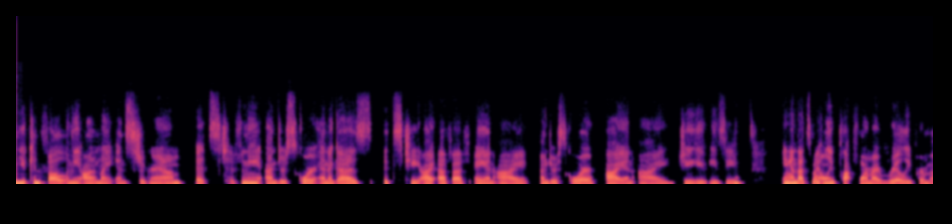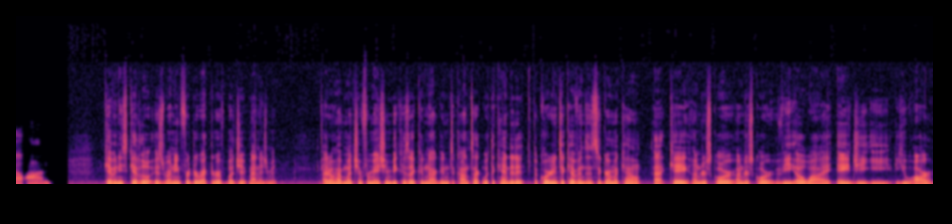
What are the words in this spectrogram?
You can follow me on my Instagram. It's Tiffany underscore Iniguez. It's T I F F A N I underscore I N I G U E Z. And that's my only platform I really promote on. Kevin Izquierdo is running for Director of Budget Management. I don't have much information because I could not get into contact with the candidate. According to Kevin's Instagram account at K underscore underscore V O Y A G E U R,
